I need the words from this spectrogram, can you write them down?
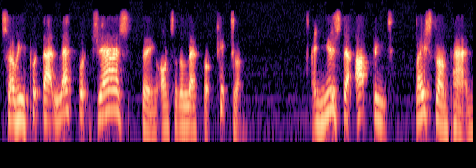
so he put that left foot jazz thing onto the left foot kick drum, and used the upbeat bass drum pattern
